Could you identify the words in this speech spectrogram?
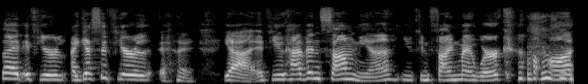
but if you're, I guess if you're, yeah, if you have insomnia, you can find my work on,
